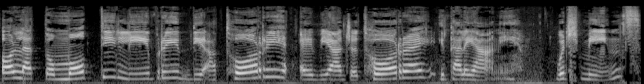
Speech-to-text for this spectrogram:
ho letto molti libri di autori e viaggiatori italiani, which means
